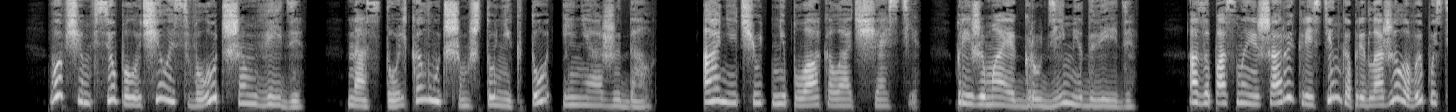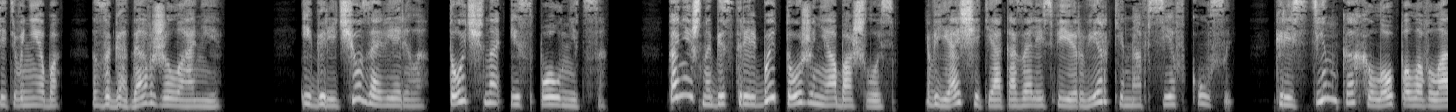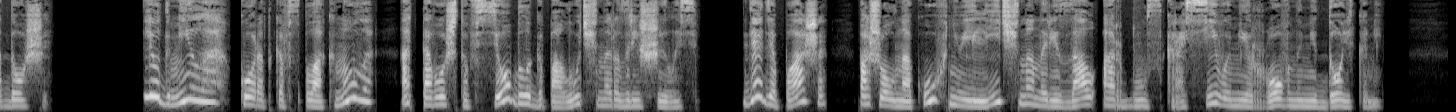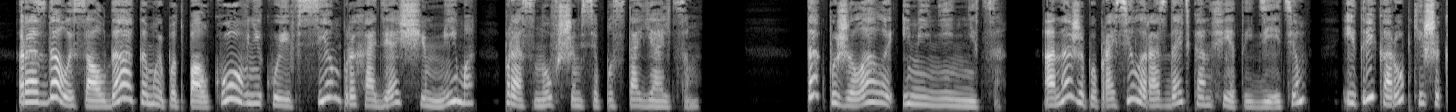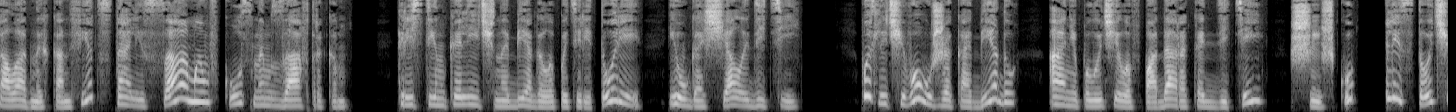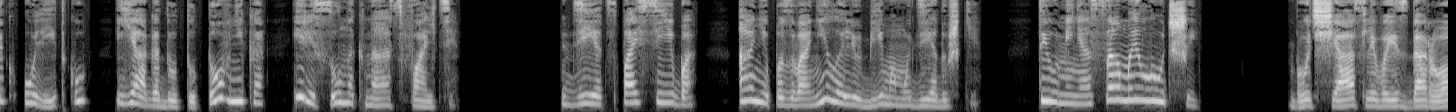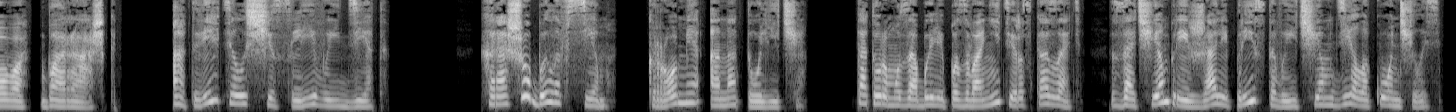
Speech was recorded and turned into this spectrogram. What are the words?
В общем, все получилось в лучшем виде. Настолько лучшем, что никто и не ожидал. Аня чуть не плакала от счастья прижимая к груди медведя. А запасные шары Кристинка предложила выпустить в небо, загадав желание. И горячо заверила, точно исполнится. Конечно, без стрельбы тоже не обошлось. В ящике оказались фейерверки на все вкусы. Кристинка хлопала в ладоши. Людмила коротко всплакнула от того, что все благополучно разрешилось. Дядя Паша пошел на кухню и лично нарезал арбуз красивыми ровными дольками. Раздал и солдатам, и подполковнику, и всем проходящим мимо проснувшимся постояльцам. Так пожелала именинница. Она же попросила раздать конфеты детям, и три коробки шоколадных конфет стали самым вкусным завтраком. Кристинка лично бегала по территории и угощала детей после чего уже к обеду Аня получила в подарок от детей шишку, листочек, улитку, ягоду тутовника и рисунок на асфальте. «Дед, спасибо!» Аня позвонила любимому дедушке. «Ты у меня самый лучший!» «Будь счастлива и здорова, барашка!» — ответил счастливый дед. Хорошо было всем, кроме Анатольича которому забыли позвонить и рассказать, зачем приезжали приставы и чем дело кончилось.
